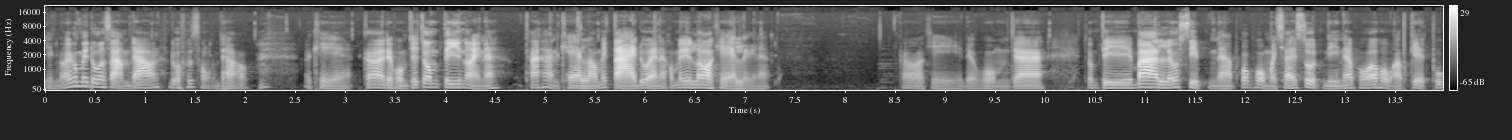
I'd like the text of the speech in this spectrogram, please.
อย่างน้อยก็ไม่โดน 3 ดาวนะโดน 2 ดาวโอเค ก็เดี๋ยวผมจะโจมตีหน่อยนะทหารแคนเราไม่ตายด้วยนะเขาไม่ได้ล่อแคนเลยนะ ก็โอเค เดี๋ยวผมจะโจมตีบ้านแล้วสิบนะครับก็ผมมาใช้สูตรนี้นะ เพราะว่าผมอัปเกรดผู้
